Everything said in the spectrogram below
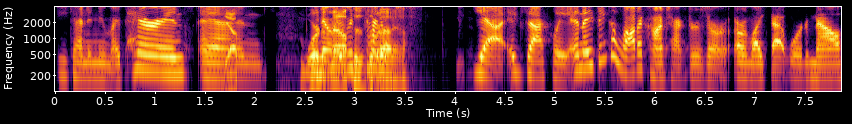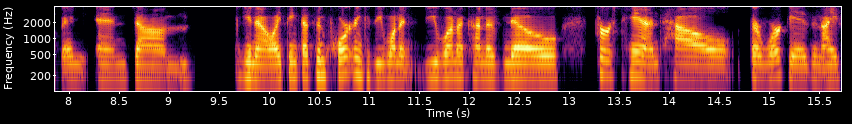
he kind of knew my parents, and Word You of know, it mouth is the of- best. yeah, exactly. And I think a lot of contractors are are like that word of mouth and and um you know, I think that's important because you want to you want to kind of know firsthand how their work is and I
